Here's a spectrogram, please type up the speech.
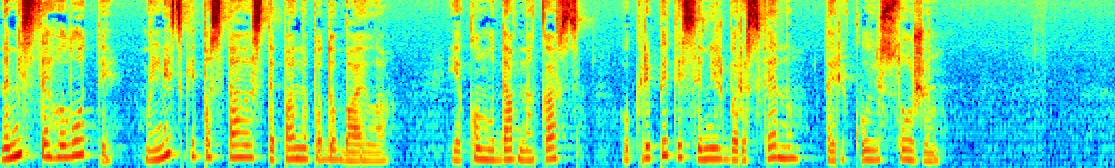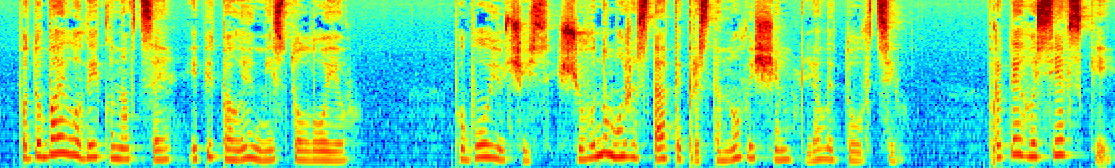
На місце голоти Хмельницький поставив Степана Подобайла, якому дав наказ укріпитися між Борисфеном та рікою Сожем. Подобайло виконав це і підпалив місто Лоїв, побоюючись, що воно може стати пристановищем для литовців. Проте Госєвський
